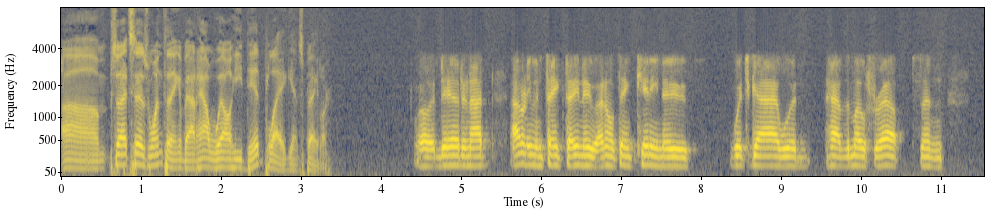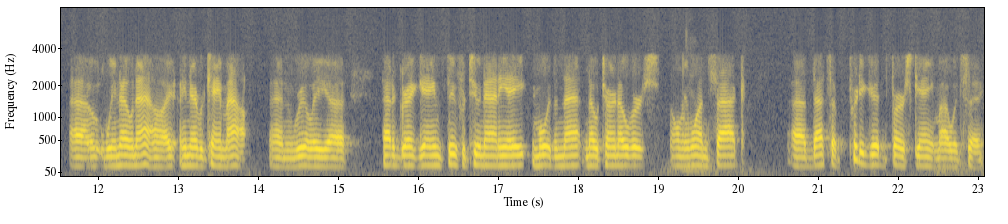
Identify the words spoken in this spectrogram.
Um, so that says one thing about how well he did play against Baylor. Well, it did, and I I don't even think they knew. I don't think Kinne knew which guy would have the most reps, and uh, we know now he never came out and really. Uh, had a great game, threw for 298. More than that, no turnovers, only one sack. Uh, that's a pretty good first game, I would say.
